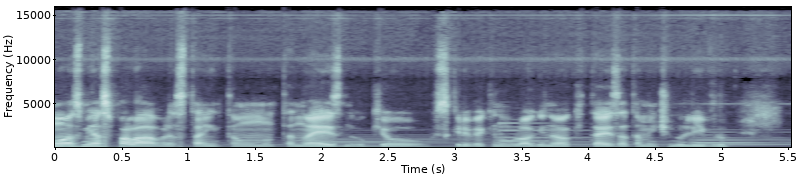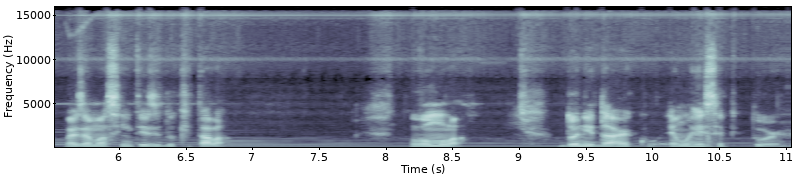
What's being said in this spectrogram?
com as minhas palavras, tá? Então não, tá, não é o que eu escrevi aqui no blog, não é o que está exatamente no livro, mas é uma síntese do que está lá. Então vamos lá. Doni Darko é um receptor.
